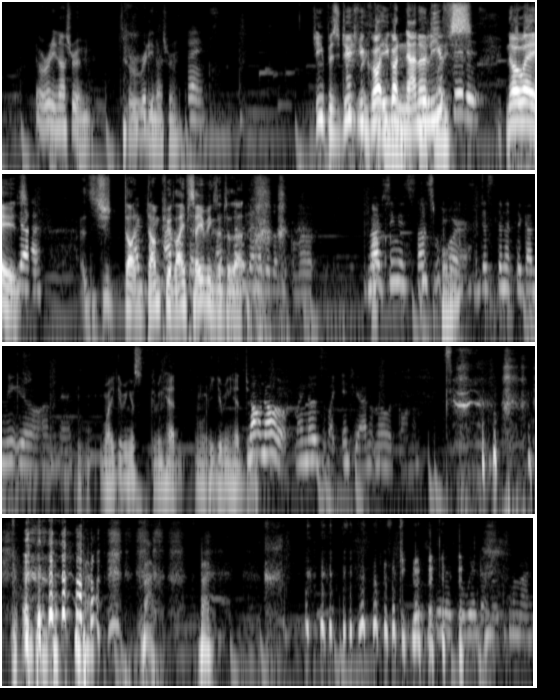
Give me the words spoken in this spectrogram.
You have a really nice room. It's like a really nice room. Thanks. Jeepers, dude, you got you got nano leaves? No ways. Yeah. Just du- dump your life a- savings I've into never that. been able to hook 'em up. No, Uh, I've seen your stuff that's cool. before. I just didn't think I'd meet you on there. Why are you giving us giving head? What are you giving head to? No, no, my nose is like itchy. I don't know what's going on. Bad. Bad. Dude, that's so weird that looks. Never mind.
